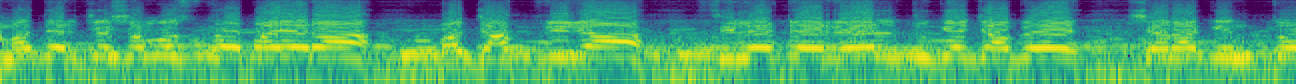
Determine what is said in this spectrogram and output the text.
আমাদের যে সমস্ত ভাইয়েরা বা যাত্রীরা সিলেটে রেল যুগে যাবে, সেরা কিন্তু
